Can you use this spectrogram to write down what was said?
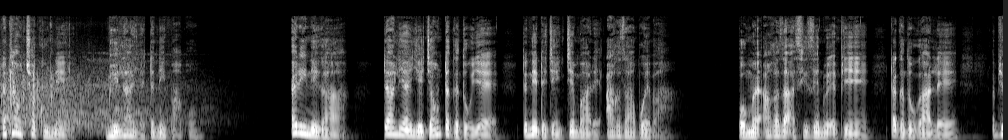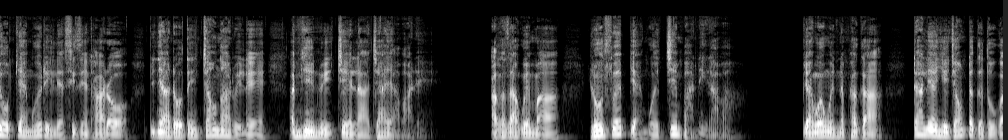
2006ခုနှစ်မေလရဲ့တနေ့မှာပေါ့ အဲ့ဒီနေ့ကတာလျန်ရေချောင်းတက္ကသိုလ်ရဲ့တနှစ်တစ်ကြိမ်ကျင်းပတဲ့အားကစားပွဲပါပုံမှန်အားကစားအစီအစဉ်တွေအပြင်တက္ကသိုလ်ကလည်းအပျော်ပြိုင်ပွဲတွေလည်းစီစဉ်ထားတော့ပညာတော်သင်ကျောင်းသားတွေလည်းအမြင်တွေကျယ်လာကြရပါတယ်အားကစားကွင်းမှာလွန်ဆွဲပြိုင်ပွဲကျင်းပနေတာပါပြိုင်ပွဲဝင်နှစ်ဖက်ကတာလျန်ရေချောင်းတက္ကသိုလ်က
